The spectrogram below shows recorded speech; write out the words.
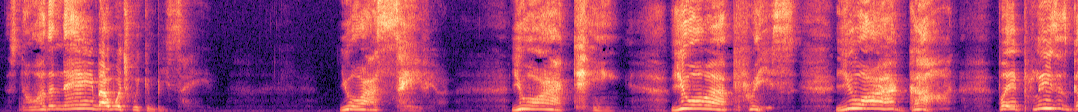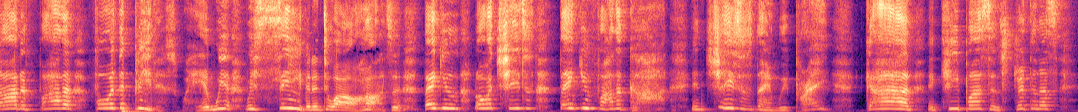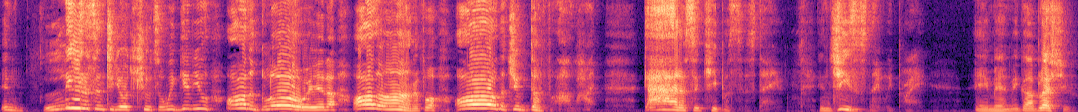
There's no other name by which we can be saved. You are our Savior. You are our King. You are our priest. You are our God. For it pleases God the Father for it to be this way. And we receive it into our hearts. And thank you, Lord Jesus. Thank you, Father God. In Jesus' name we pray. God, and keep us and strengthen us and lead us into your truth. So we give you all the glory and uh, all the honor for all that you've done for our life. Guide us and keep us this day. In Jesus' name we pray. Amen. May God bless you.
